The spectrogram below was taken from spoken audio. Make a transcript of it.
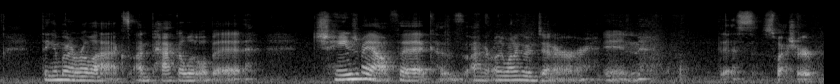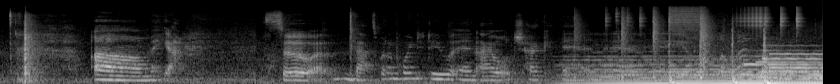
I think I'm gonna relax, unpack a little bit, change my outfit because I don't really wanna go to dinner in this sweatshirt. Um, yeah. So uh, that's what I'm going to do and I will check in in a little bit.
